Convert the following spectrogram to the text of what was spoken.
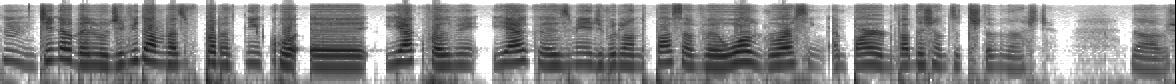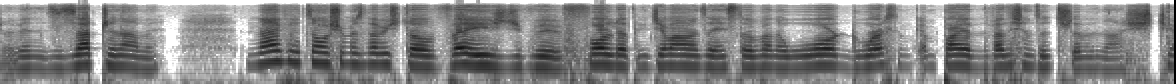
Hmm, dzień dobry ludzie, witam was w poradniku y, jak, jak zmienić wygląd pasa w World Wrestling Empire 2014. Dobrze, więc zaczynamy. Najpierw co musimy zrobić to wejść w folder, gdzie mamy zainstalowane World Wrestling Empire 2014.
